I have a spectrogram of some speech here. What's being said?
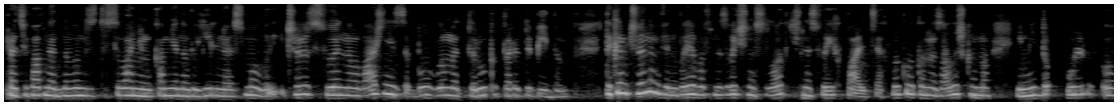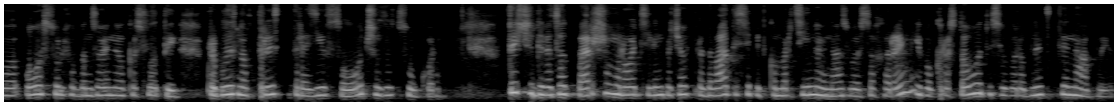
працював над новим застосуванням кам'яно-вугільної смоли і через свою неуважність забув вимити руки перед обідом. Таким чином він виявив незвичну солодкість на своїх пальцях, викликану залишками імідоосульфобензойної кислоти, приблизно в 300 разів солодше за цукор. В 1901 році він почав продаватися під комерційною назвою сахарин і використовуватися у виробництві напоїв.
